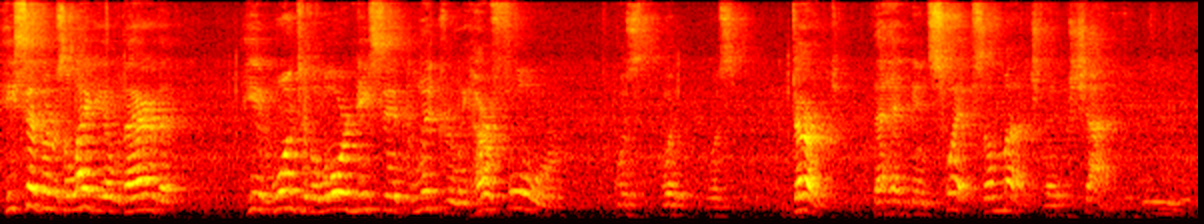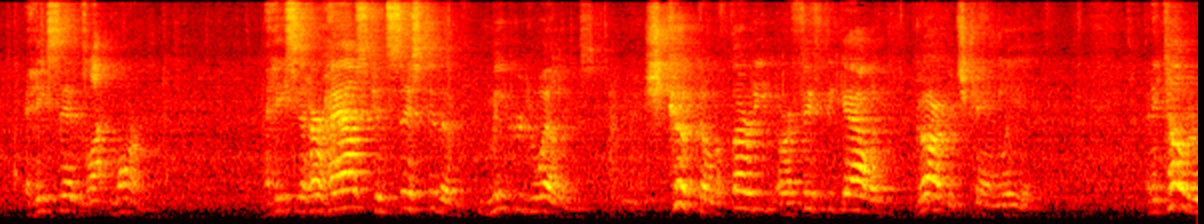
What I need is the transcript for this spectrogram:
He said there was a lady over there that he had won to the Lord, and he said literally her floor was, was, was dirt that had been swept so much that it was shiny. Mm. And he said it was like marble. And he said her house consisted of meager dwellings. She cooked on a 30 or a 50 gallon garbage can lid. And he told her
